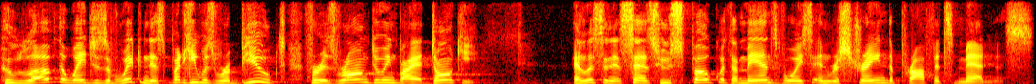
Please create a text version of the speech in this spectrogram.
who loved the wages of wickedness, but he was rebuked for his wrongdoing by a donkey. And listen, it says, who spoke with a man's voice and restrained the prophet's madness.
